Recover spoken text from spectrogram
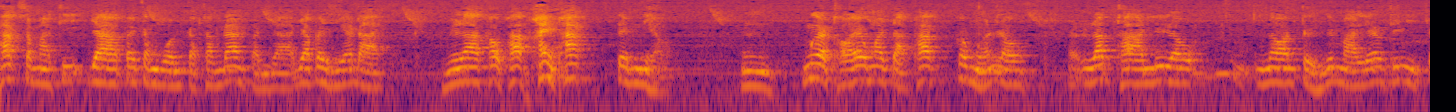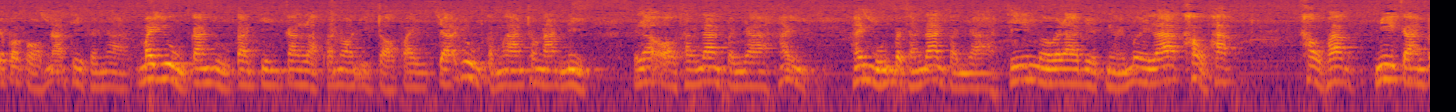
พักสมาธิอย่าไปกังวลกับทางด้านปัญญา อย่าไปเสียดาย เวลาเข้าพักให้พักเต็มเหนียวเมื่อถอยออกมาจากพักก็เหมือนเรา รับทานหรือเรานอนตื่นขึ้นมาแล้วที่นี่จะประกอบหน้าที่การงาน ไม่ยุ่งการอยู่การกินการหลับการนอนอีกต่อไป จะยุ่งกับงานเท่านั้นนี่เวลาออกทางด้านปัญญาให้ให้หมุนไปทางด้านปัญญา ที่นี้เมื่อเวลาเด็ดเหนื่อยเมื่อยล้าเข้าพัก เข้าพักนี่การป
